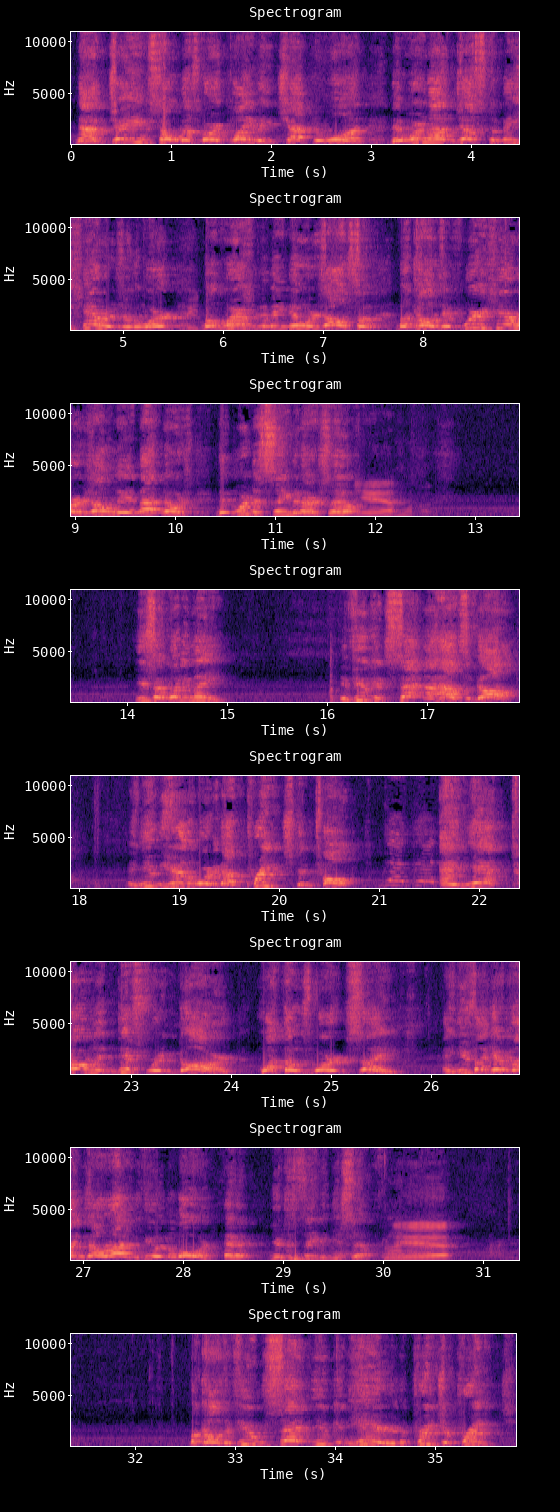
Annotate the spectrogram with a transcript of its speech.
Now, James told us very plainly in chapter 1 that we're not just to be hearers of the word, Be but we're to be doers also. Because if we're hearers only and not doers, then we're deceiving ourselves. Yeah. You say, what do you mean? If you can sit in a house of God and you can hear the word of God preached and taught, and yet totally disregard what those words say, and you think everything's all right with you and the Lord, and you're deceiving yourself. Yeah. Because if you sit, you can hear the preacher preach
